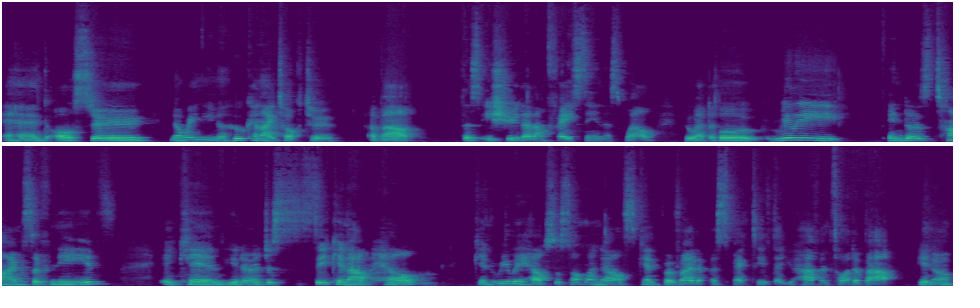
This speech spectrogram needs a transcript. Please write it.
and also knowing, you know, who can I talk to about this issue that I'm facing as well. Who are the, really in those times of needs, it can, you know, just seeking out help can really help. So someone else can provide a perspective that you haven't thought about, you know?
